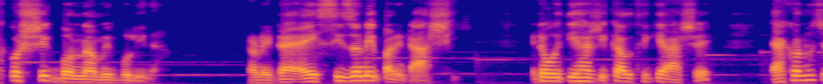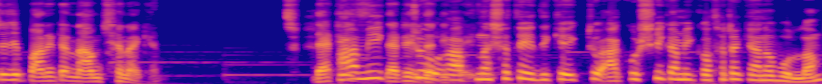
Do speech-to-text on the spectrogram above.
আকস্মিক বন্যা আমি বলি না, কারণ এটা এই সিজনেই পানিটা আসি। এটা ঐতিহাসিক কাল থেকে আসে। এখন হচ্ছে যে পানিটা নামছে না কেন? আমি একটু আপনার সাথে এদিকে একটু আকস্মিক আমি কথাটা কেন বললাম?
